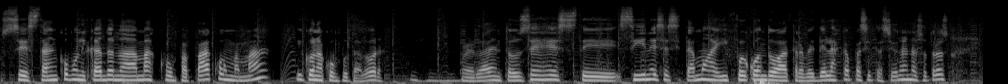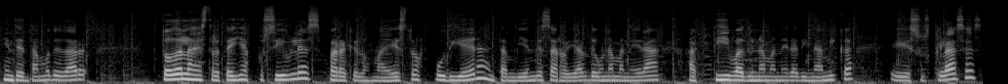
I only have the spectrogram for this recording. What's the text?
se están comunicando nada más con papá, con mamá y con la computadora, ¿verdad? Entonces, este, sí necesitamos, ahí fue cuando a través de las capacitaciones nosotros intentamos de dar todas las estrategias posibles para que los maestros pudieran también desarrollar de una manera activa, de una manera dinámica eh, sus clases,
